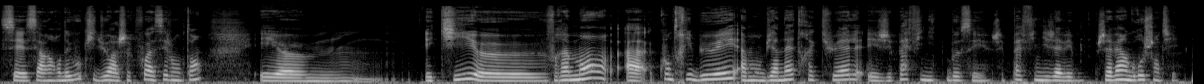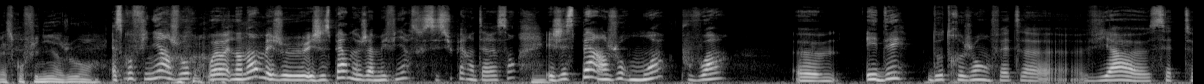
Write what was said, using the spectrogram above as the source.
C'est c'est un rendez-vous qui dure à chaque fois assez longtemps. Et, euh, et qui euh, vraiment a contribué à mon bien-être actuel et j'ai pas fini de bosser. J'ai pas fini, j'avais j'avais un gros chantier. Mais est-ce qu'on finit un jour Est-ce qu'on finit un jour? Ouais, ouais, non non, mais je j'espère ne jamais finir parce que c'est super intéressant Mm. et j'espère un jour moi pouvoir euh, aider d'autres gens en fait euh, via cette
